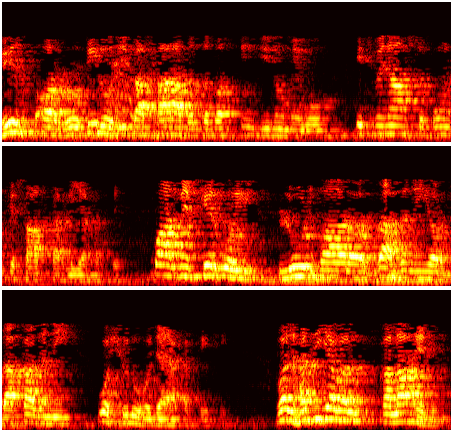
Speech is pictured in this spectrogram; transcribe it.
رزق اور روٹی روزی کا سارا بندوبست ان دنوں میں وہ اطمینان، سکون کے ساتھ کر لیا کرتے۔ بعد میں پھر وہی لوٹ مار اور راہ گنی اور ڈاکہ گنی وہ شروع ہو جایا کرتی تھی۔ ول ہدی ول قلائد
